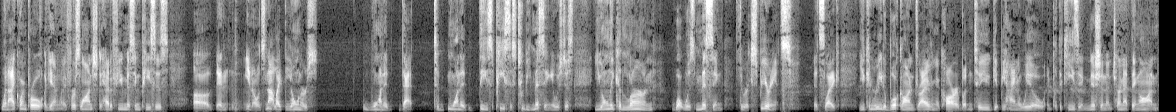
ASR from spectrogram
when iCoin Pro again, when they first launched, they had a few missing pieces, uh, and you know, it's not like the owners wanted that to wanted these pieces to be missing. It was just you only could learn what was missing through experience. It's like you can read a book on driving a car, but until you get behind a wheel and put the keys in ignition and turn that thing on,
